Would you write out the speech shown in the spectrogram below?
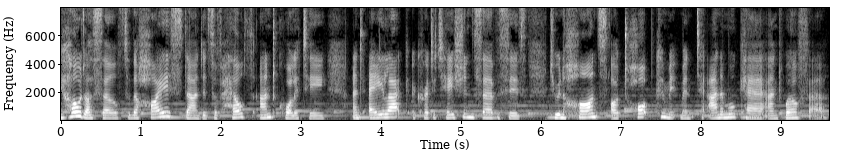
hold ourselves to the highest standards of health and quality and ALAC accreditation services to enhance our top commitment to animal care and welfare.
